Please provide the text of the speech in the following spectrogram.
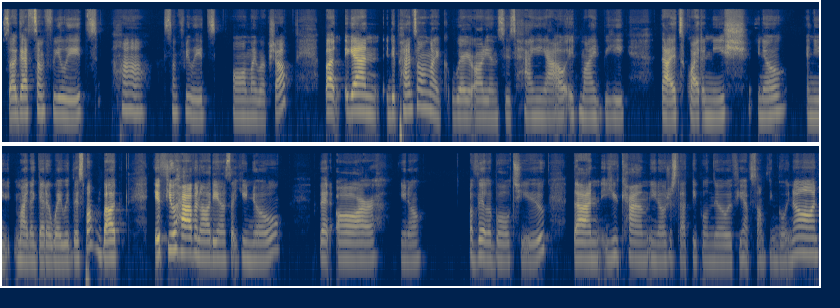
So i got some free leads huh some free leads on my workshop. But again it depends on like where your audience is hanging out. It might be that it's quite a niche you know and you might not get away with this one. But if you have an audience that you know that are, you know, available to you, then you can, you know, just let people know if you have something going on.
